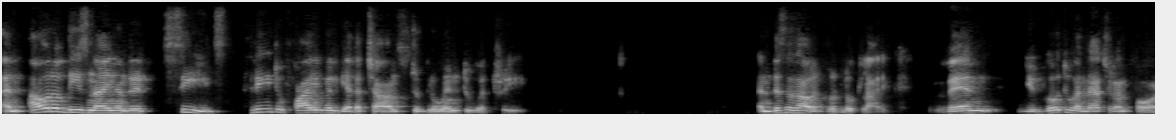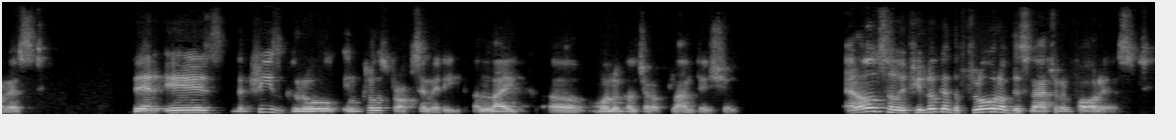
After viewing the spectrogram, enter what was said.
And out of these 900 seeds, three to five will get a chance to grow into a tree. And this is how it would look like. When you go to a natural forest, there is the trees grow in close proximity, unlike uh, monoculture of plantation. And also, if you look at the floor of this natural forest,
